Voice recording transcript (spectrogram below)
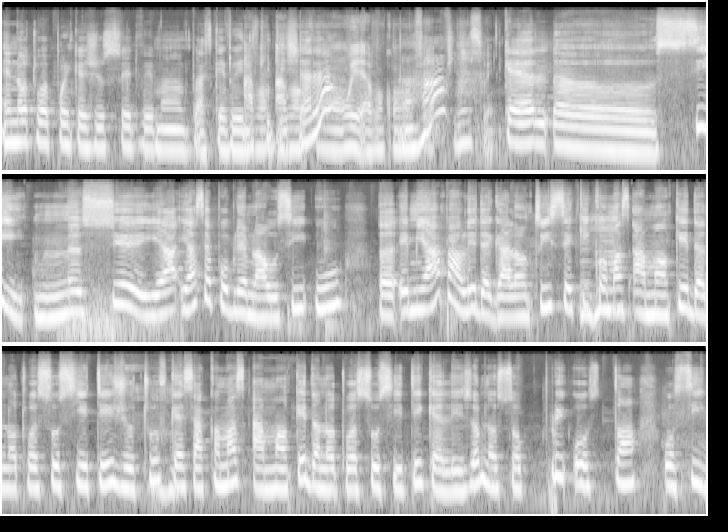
un autre point que je souhaite vraiment, parce que Véronique Avant, avant déjà là, qu'on oui, avant qu'on Uh-huh. finisse, oui. qu'elle, euh, si monsieur, il y a, il y a ces problèmes-là aussi où, euh, et Mia a parlé de galanterie, c'est qui commence à manquer dans notre société. Je trouve que ça commence à manquer dans notre société, que les hommes ne sont plus autant aussi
